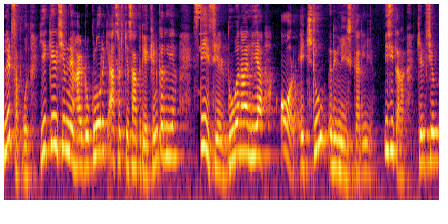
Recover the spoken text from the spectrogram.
लेट सपोज़ ये कैल्शियम ने हाइड्रोक्लोरिक एसिड के साथ रिएक्शन कर लिया सी सी एल टू बना लिया और एच टू रिलीज़ कर लिया। इसी तरह calcium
